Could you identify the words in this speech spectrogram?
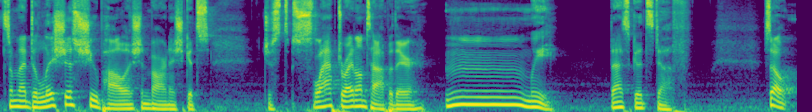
some of that delicious shoe polish and varnish gets just slapped right on top of there. Mmm, we. That's good stuff. So,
